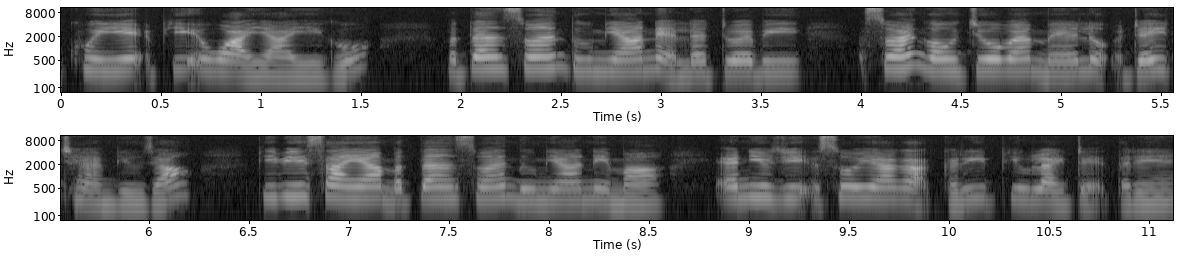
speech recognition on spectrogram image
အခွင့်အရေးအပြည့်အဝရရေးကိုမတန်ဆွမ်းသူများနဲ့လက်တွဲပြီးအစွမ်းကုန်ကြိုးပမ်းမယ်လို့အတိတ်ထံပြုကြောင်းပြည်ပြည်ဆိုင်ရာမတန်ဆွမ်းသူများနေ့မှာ NUG အစိုးရကကတိပြုလိုက်တဲ့တဲ့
